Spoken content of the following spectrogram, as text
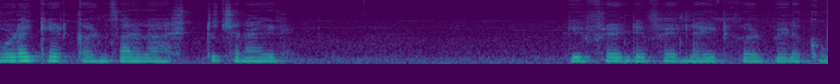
ನೋಡೋಕ್ಕೆ ಕಣ್ಸಲ್ಲ ಅಷ್ಟು ಚೆನ್ನಾಗಿದೆ. ಡಿಫ್ರೆಂಟ್ ಡಿಫ್ರೆಂಟ್ ಲೈಟ್ಗಳು ಬೆಳಕು.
